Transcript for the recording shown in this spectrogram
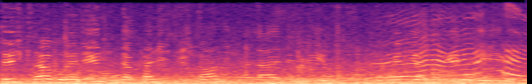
Also ich glaube, Helene, da kann ich dich gar nicht alleine nehmen. Mit dir hingehen. registro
